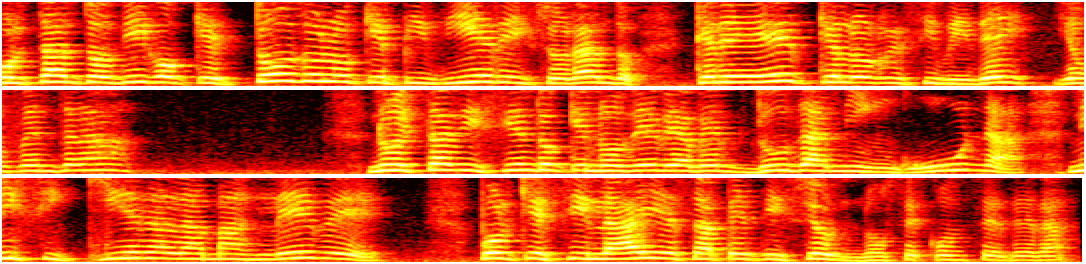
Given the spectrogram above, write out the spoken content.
Por tanto digo que todo lo que pidiereis orando, creed que lo recibiréis y os vendrá. No está diciendo que no debe haber duda ninguna, ni siquiera la más leve, porque si la hay esa petición no se concederá.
